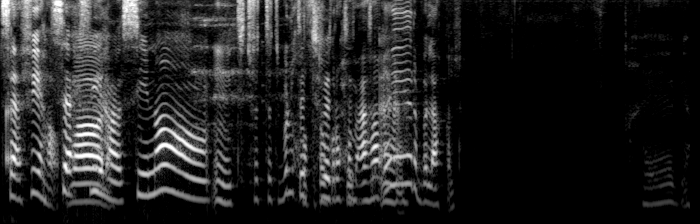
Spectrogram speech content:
تساع فيها. تساع فيها. سينو تتفتت بالخف روحوا معاها غير بالعقل. تري بيان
